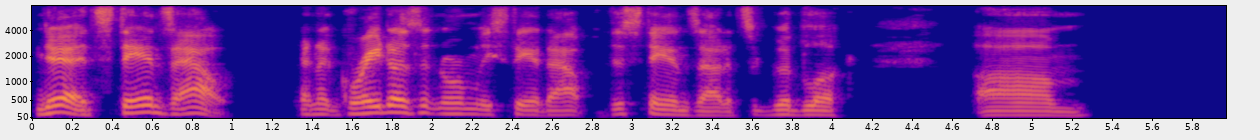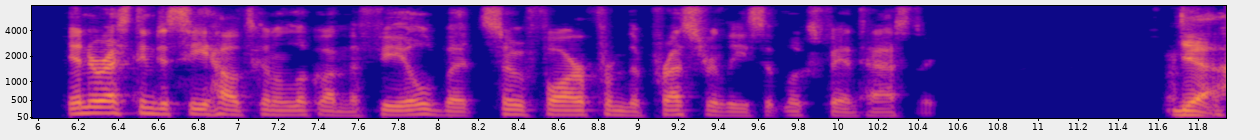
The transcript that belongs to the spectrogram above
Yeah, it stands out, and a gray doesn't normally stand out, but this stands out. It's a good look. Um, interesting to see how it's going to look on the field, but so far from the press release, it looks fantastic. Yeah,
